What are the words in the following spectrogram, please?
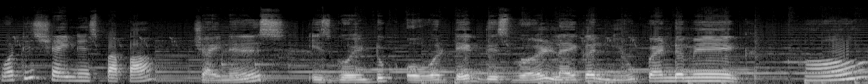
What is shyness, Papa? Shyness is going to overtake this world like a new pandemic. Huh?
